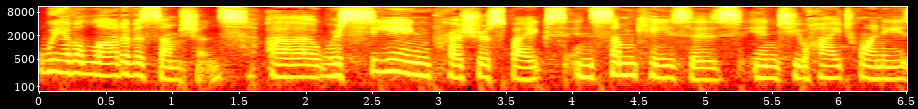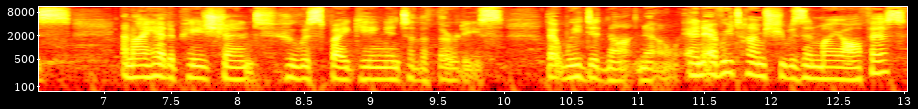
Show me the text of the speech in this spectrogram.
We have a lot of assumptions. Uh, we're seeing pressure spikes in some cases into high 20s and I had a patient who was spiking into the 30s that we did not know. And every time she was in my office,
